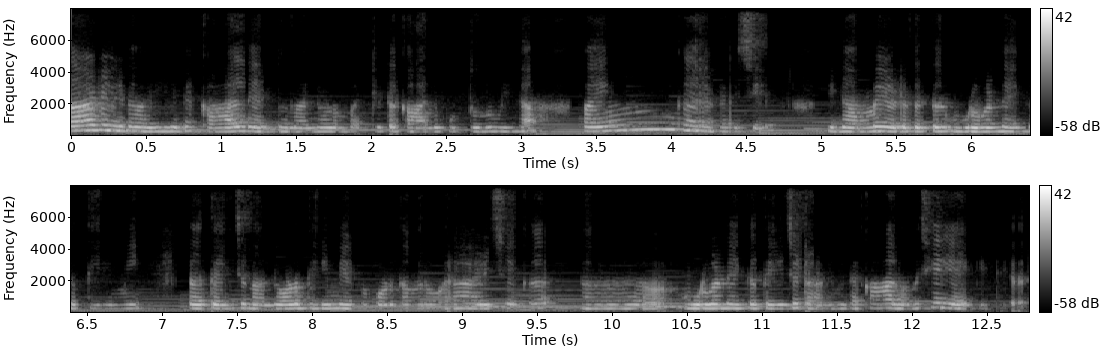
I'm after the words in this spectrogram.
താഴെ വീണ വഴി ഇതിന്റെ കാലിന് എന്തോ നല്ലോണം പറ്റിയിട്ട് കാൽ കുത്തുന്നുമില്ല. ഭയങ്കര കരച്ചിൽ. പിന്നെ അമ്മ എടുത്തിട്ട് മുറിവെണ്ണയൊക്കെ തിരുമ്മി തേച്ച് നല്ലോണം തിരുമ്മിയൊക്കെ കൊടുത്ത് അങ്ങനെ ഒരാഴ്ചയൊക്കെ മുറിവെണ്ണയൊക്കെ തേച്ചിട്ടാണ് ഇവന്റെ കാലൊന്ന് ശരിയായി കിട്ടിയത്.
